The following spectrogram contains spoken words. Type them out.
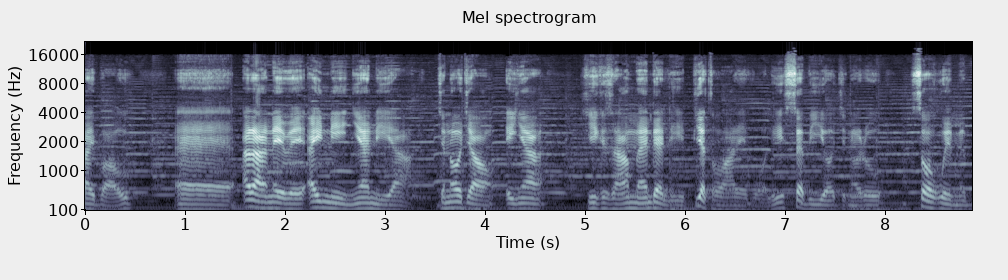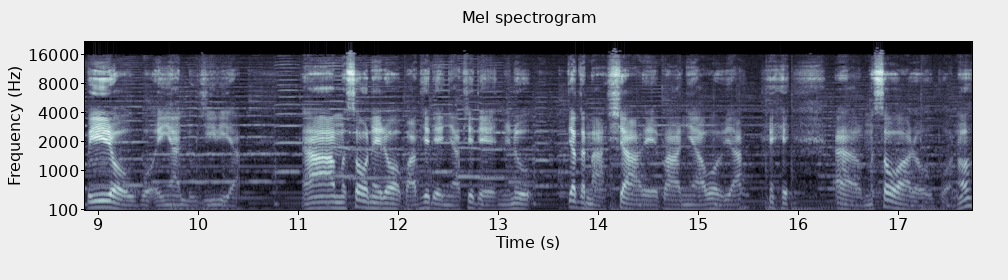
လိုက်ပါဘူးအဲအဲ့ဒါနဲ့ပဲအဲ့နေညနေကကျွန်တော်ကြောင့်အိမ်ကရေကစားမန်းတက်လေးပြတ်သွားတယ်ပေါ့လေဆက်ပြီးတော့ကျွန်တော်တို့ စော့ဝင်မပေးတော့ဘူးပေါ့အိမ်ကလူကြီးတွေကအာမစော့နဲ့တော့ဘာဖြစ်တယ်ညာဖြစ်တယ်နင်တို့ပြဿနာရှာတယ်ဘာညာပေါ့ဗျာအာမစော့ရတော့ဘူးပေါ့နော်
